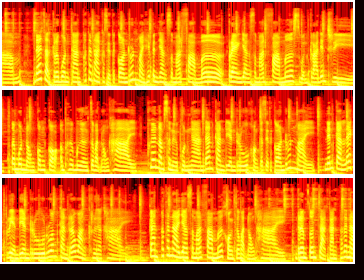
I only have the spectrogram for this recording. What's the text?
3. ได้จัดกระบวนการพัฒนาเกษตรกรรุ่นใหม่ให้เป็นยังสมาร์ทฟาร์มเมอร์ แปลงยังสมาร์ทฟาร์มเมอร์สวนกราเดนทรี ตำบลหนองกอมเกาะอำเภอเมืองจังหวัดหนองคาย เพื่อนำเสนอผลงานด้านการเรียนรู้ของเกษตรกรรุ่นใหม่ เน้นการแลกเปลี่ยนเรียนรู้ร่วมกันระหว่างเครือข่าย การพัฒนายังสมาร์ทฟาร์มเมอร์ของจังหวัดหนองคาย เริ่มต้นจากการพัฒนา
